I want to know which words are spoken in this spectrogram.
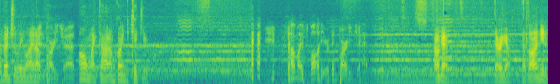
eventually line up. party chat. Oh my god, I'm going to kick you. It's not my fault. You're in party chat. Okay. There we go. That's all I needed.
